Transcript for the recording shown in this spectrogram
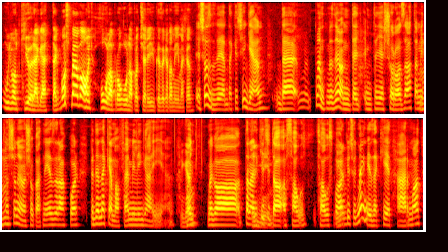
úgymond kiöregedtek. Most már van, hogy hónapról hónapra cseréljük ezeket a mémeket. És az az érdekes, igen, de nem tudom, ez olyan, mint egy, mint egy sorozat, amit Mhm. mm-hmm. ha nagyon sokat nézel, akkor például nekem a Family Guy ilyen. Igen. Hogy, meg a, talán Egy kicsit mém. a, a South, South Park Igen. is, hogy megnézek két-hármat,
